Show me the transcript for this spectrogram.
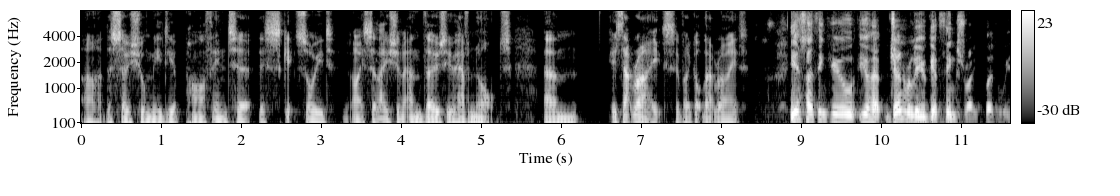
uh, the social media path into this schizoid isolation and those who have not. Um, is that right? Have I got that right? Yes, I think you, you have. Generally, you get things right, by the way.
